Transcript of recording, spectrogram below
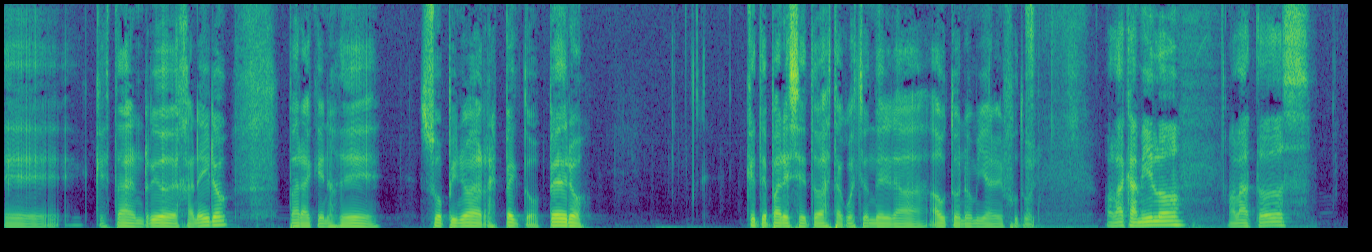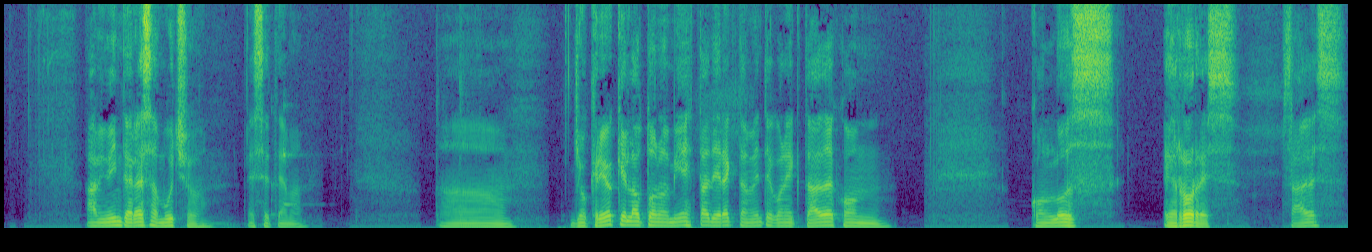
eh, que está en Río de Janeiro, para que nos dé su opinión al respecto. Pedro, ¿Qué te parece toda esta cuestión de la autonomía en el fútbol? Hola Camilo, hola a todos. A mí me interesa mucho ese tema. Ah, yo creo que la autonomía está directamente conectada con, con los errores, ¿sabes?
